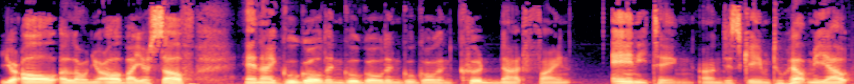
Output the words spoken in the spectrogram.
you're all alone, you're all by yourself. And I googled and googled and googled and could not find anything on this game to help me out.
